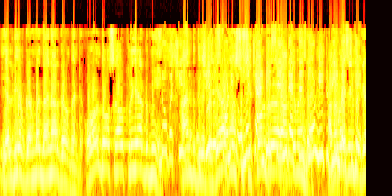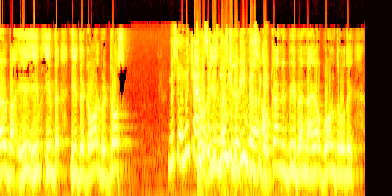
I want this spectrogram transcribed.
LDF government, then our government. All those have cleared me. No, but she's- and she's girl responding to Umman sit on saying that there's no need to Otherwise, if the girl, if, if the if the girl withdraws, Mr. Oommen Chandy said there's no need to uh, How can it be when I have gone through the?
